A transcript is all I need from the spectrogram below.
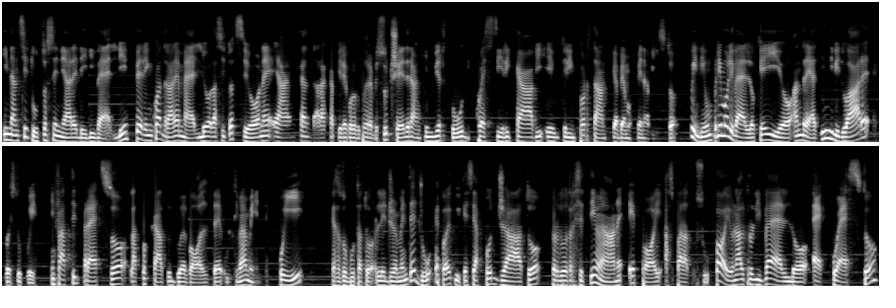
innanzitutto segnare dei livelli per inquadrare meglio la situazione e anche andare a capire quello che potrebbe succedere anche in virtù di questi ricavi e utili importanti che abbiamo appena visto. Quindi un primo livello che io andrei ad individuare è questo qui. Infatti il prezzo l'ha toccato due volte ultimamente. Qui che è stato buttato leggermente giù e poi qui che si è appoggiato per due o tre settimane e poi ha sparato su. Poi un altro livello è questo,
